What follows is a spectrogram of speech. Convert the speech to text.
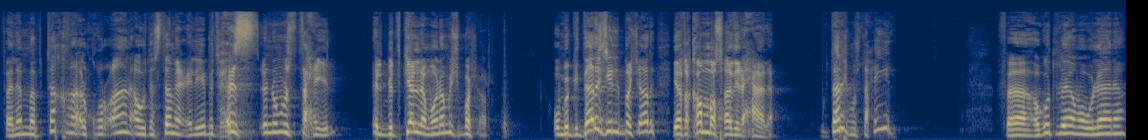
فلما بتقرأ القرآن أو تستمع إليه بتحس إنه مستحيل. اللي بيتكلم هنا مش بشر. وبقدرش البشر يتقمص هذه الحالة. بقدرش مستحيل. فقلت له يا مولانا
